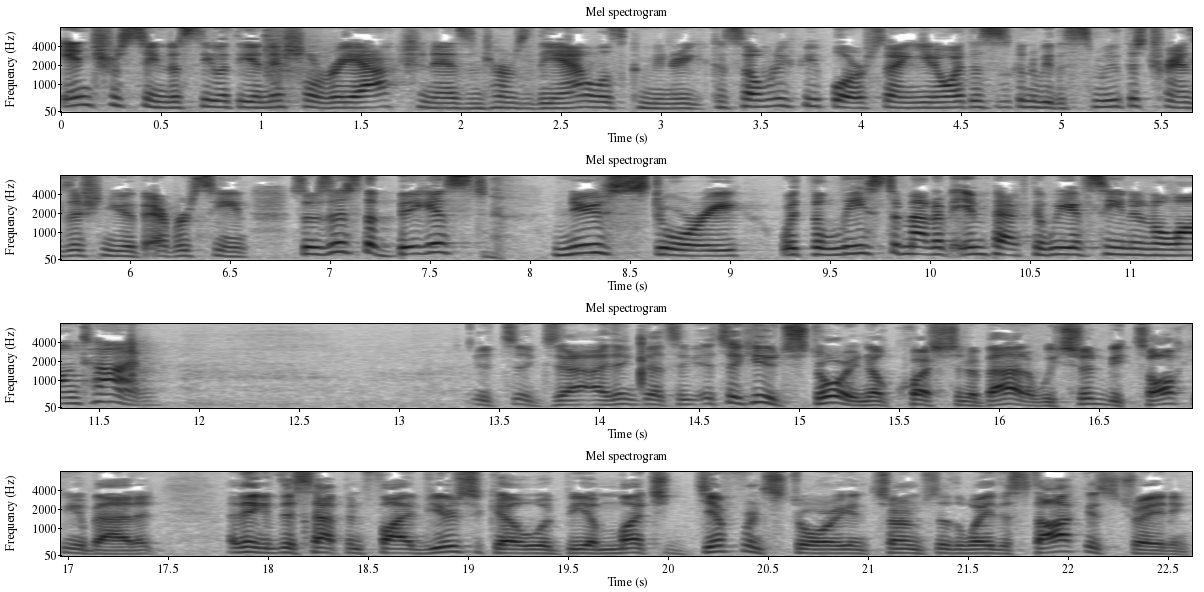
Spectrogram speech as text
interesting to see what the initial reaction is in terms of the analyst community because so many people are saying, you know what, this is going to be the smoothest transition you have ever seen. So is this the biggest news story with the least amount of impact that we have seen in a long time? It's exact. I think that's a, it's a huge story, no question about it. We should be talking about it. I think if this happened five years ago, it would be a much different story in terms of the way the stock is trading.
